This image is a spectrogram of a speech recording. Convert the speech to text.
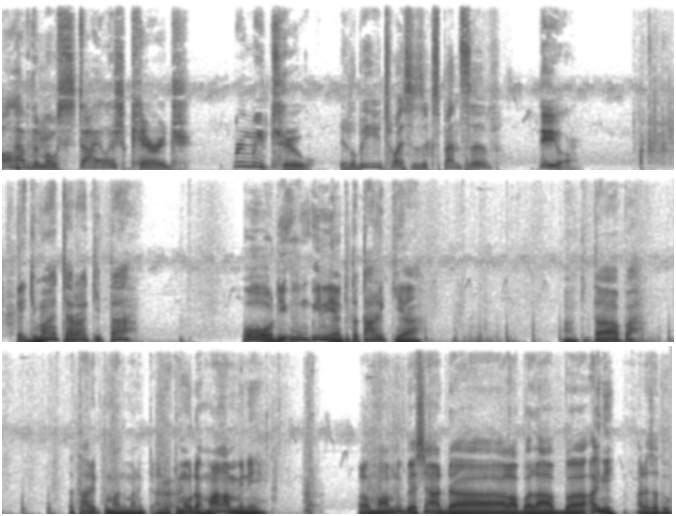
I'll have the most stylish carriage. Bring me two. It'll be twice as expensive. Deal. kayak gimana cara kita Oh, di um ini ya, kita tarik ya. Nah, kita apa? Kita tarik teman-teman. Aduh, cuma udah malam ini. Kalau malam ini biasanya ada laba-laba. Ah, ini ada satu.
